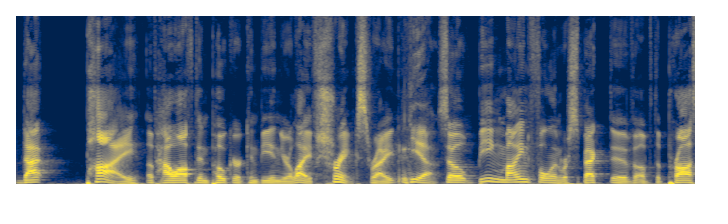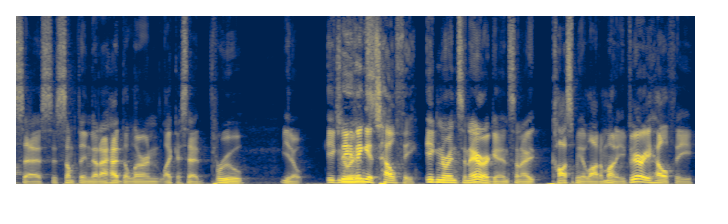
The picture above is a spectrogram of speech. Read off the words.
that pie of how often poker can be in your life shrinks, right? Yeah. So being mindful and respective of the process is something that I had to learn, like I said, through, you know, ignorance. So you think it's healthy? ignorance and arrogance, and it cost me a lot of money. Very healthy.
